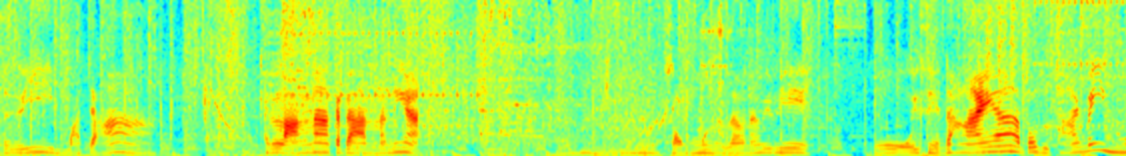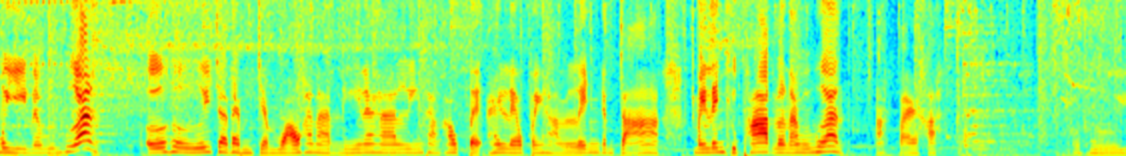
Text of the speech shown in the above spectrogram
เอ้ยมาจ้า ค่ล้างหน้ากระดานนะเนี่ยสองหมื่นแล้วนะพี่ๆโอ้ยเสียดายอะตัวสุดท้ายไม่มีนะเพื่อนเออเฮ้ยจะแดมแจมว้าวขนาดนี้นะคะ ลิงก์ทางเข้าแปะให้แล้วไปหาเล่นกันจ้า ไม่เล่นคือพลาดแล้วนะเพื่อนๆอะไปค่ะโอ้โหย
